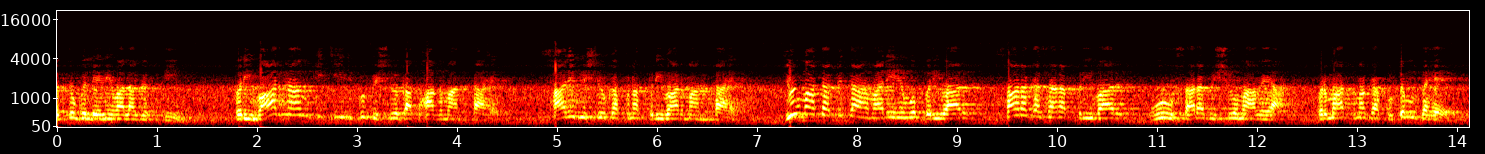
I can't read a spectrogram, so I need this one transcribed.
बच्चों को लेने वाला व्यक्ति, परिवार नाम की चीज़ को विश्व का भाग मानता है, सारे विश्व का अपना परिवार मानता है। जो माता पिता हमारे हैं, वो परिवार, सारा का सारा परिवार, वो सारा विश्व में आ गया। परमात्मा का कुटुंब है,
